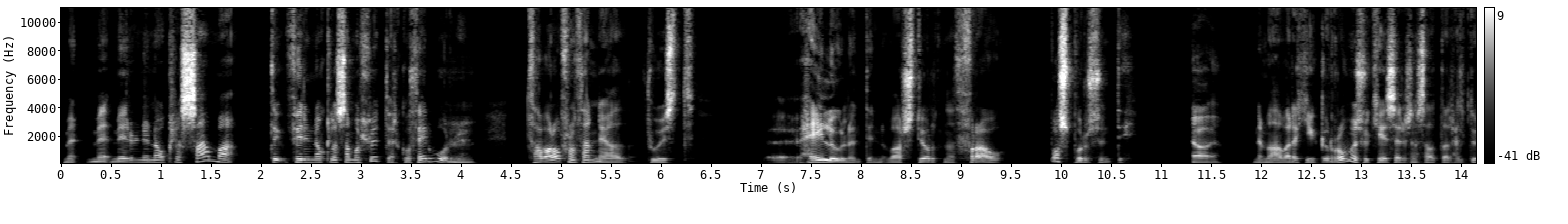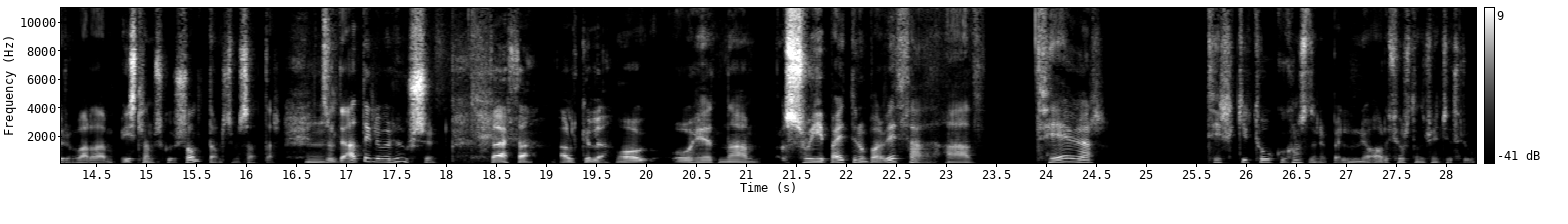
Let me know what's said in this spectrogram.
með, með, með rauninni nákvæmlega sama fyrir nákvæmlega sama hlutverk og þeir voru. Það var áfram þannig að þú veist uh, heilugulöndin var stjórnað frá Bosporusundi. Já, já, nema það var ekki rómæsku keisari sem satt þar heldur var það íslamskur soldán sem satt þar. Þetta er svolítið aðdeglega verið hugsun. Það er það, algjörlega. Og, og hérna svo ég bæti nú bara við það að þegar Tyrkir tóku Konstantinopel árið 1453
